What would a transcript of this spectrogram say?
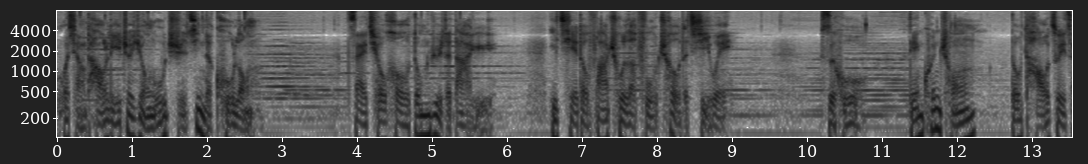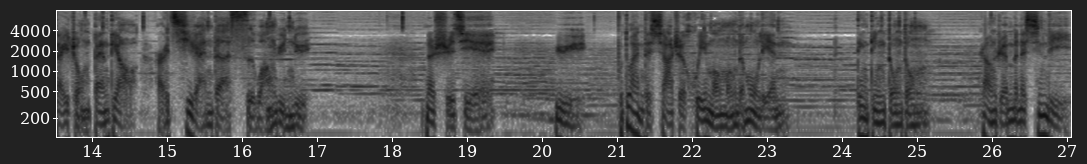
我想逃离这永无止境的窟窿，在秋后冬日的大雨，一切都发出了腐臭的气味，似乎连昆虫都陶醉在一种单调而凄然的死亡韵律。那时节，雨不断地下着灰蒙蒙的幕帘，叮叮咚咚，让人们的心里。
